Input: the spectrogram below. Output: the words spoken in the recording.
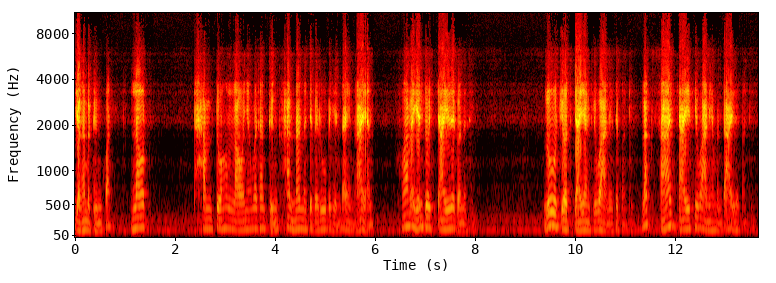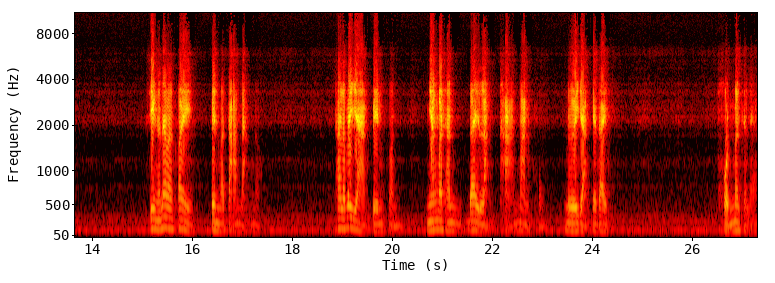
อยากให้มันถึงก่อนเราทำตัวของเรายังไม่ทันถึงขั้นนั้นมันจะไปรู้ไปเห็นได้ยังไงอันเพราะไม่เห็นตัวใจได้ก่อนนะสิ รู้จดใจอย่างที่ว่านี่ได้ก่อนทีรักษาใจที่ว่านี่มันได้ได้ก่อนทีสิ่งนั้นมันค่อยเป็นมาตามหลังเนาะถ้าเราไม่อยากเป็นก่อน ยังมาทันได้หลักฐานมันคงเลยอยากจะได้ ผลมันเสร็จแล้ว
